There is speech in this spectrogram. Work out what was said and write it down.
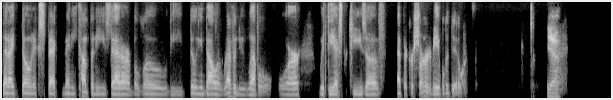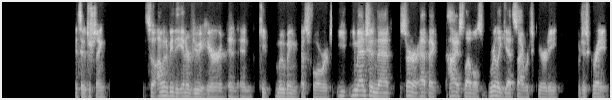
that I don't expect many companies that are below the billion dollar revenue level or with the expertise of Epic or Cerner to be able to do. Yeah. It's interesting. So I'm going to be the interview here and, and keep moving us forward. You, you mentioned that Cerner Epic, highest levels, really get cybersecurity, which is great.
